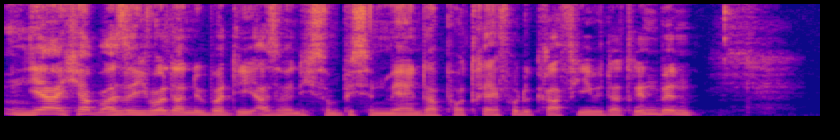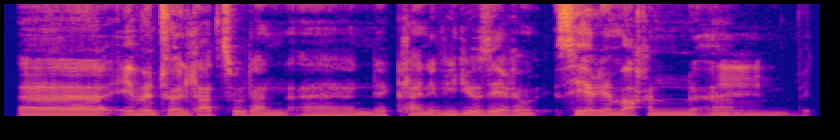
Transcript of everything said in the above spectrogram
Ja, ich habe, also ich wollte dann über die, also wenn ich so ein bisschen mehr in der Porträtfotografie wieder drin bin, äh, eventuell dazu dann äh, eine kleine Videoserie Serie machen ähm, mit,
